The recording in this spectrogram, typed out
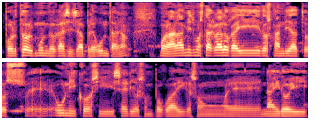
por todo el mundo casi esa pregunta, ¿no? Bueno, ahora mismo está claro que hay dos candidatos eh, únicos y serios un poco ahí, que son Nairo y,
